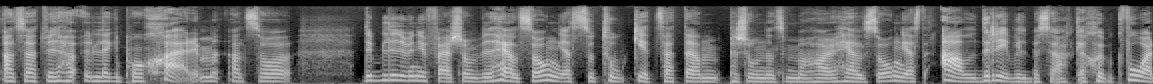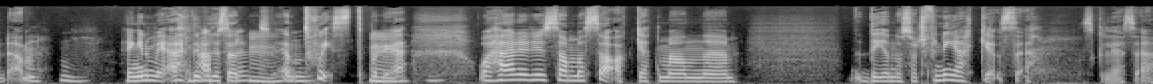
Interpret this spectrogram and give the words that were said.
alltså att vi lägger på en skärm, alltså det blir ungefär som vid hälsoångest så tokigt så att den personen som har hälsoångest aldrig vill besöka sjukvården. Hänger ni med? Det blir så ett, en twist på det. Och här är det ju samma sak, att man... eh, Det är någon sorts förnekelse, skulle jag säga.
